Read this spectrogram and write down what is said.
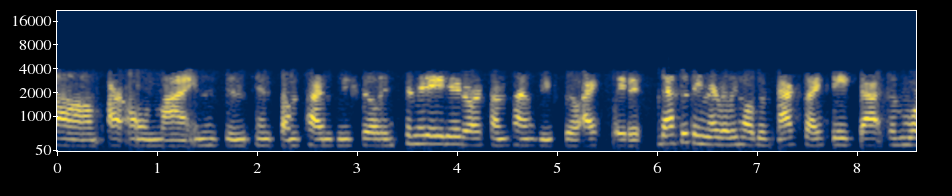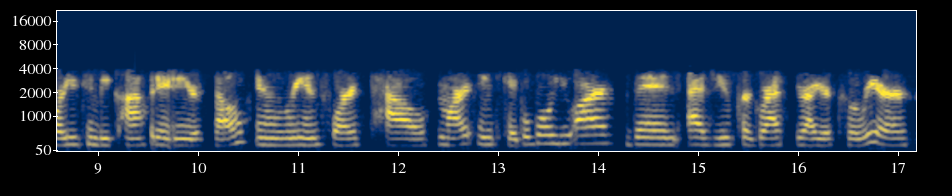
um, our own minds, and, and sometimes we feel intimidated or sometimes we feel isolated. That's the thing that really holds us back. So I think that the more you can be confident in yourself and reinforce how smart and capable you are, then as you progress throughout your career,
